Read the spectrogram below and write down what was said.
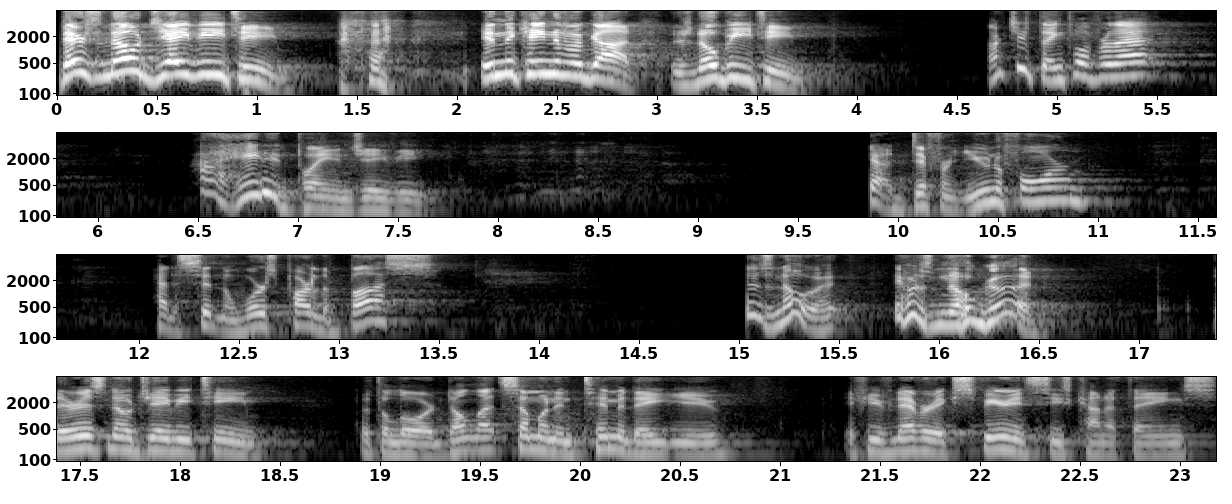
There's no JV team. In the kingdom of God, there's no B team. Aren't you thankful for that? I hated playing JV. Got a different uniform. Had to sit in the worst part of the bus. It was no, it was no good. There is no JV team with the Lord. Don't let someone intimidate you if you've never experienced these kind of things.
